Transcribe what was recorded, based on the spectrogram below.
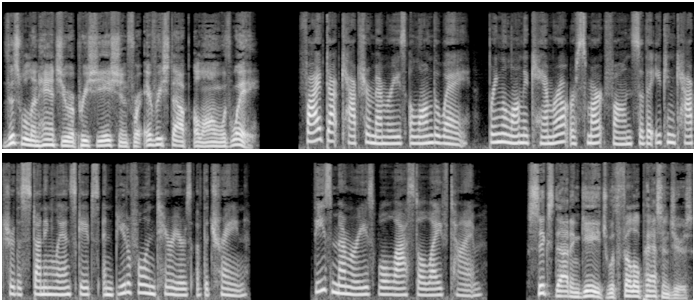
This will enhance your appreciation for every stop along with way. 5. Capture memories along the way. Bring along a camera or smartphone so that you can capture the stunning landscapes and beautiful interiors of the train. These memories will last a lifetime. 6. Engage with fellow passengers.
